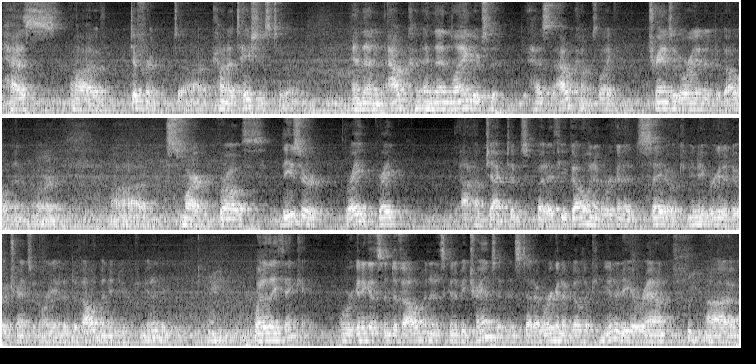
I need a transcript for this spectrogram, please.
has uh, different uh, connotations to it, and then out and then language that has outcomes like transit-oriented development or uh, smart growth. These are great, great objectives, but if you go in and we're going to say to a community, we're going to do a transit-oriented development in your community, what are they thinking? We're going to get some development and it's going to be transit instead of we're going to build a community around uh,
